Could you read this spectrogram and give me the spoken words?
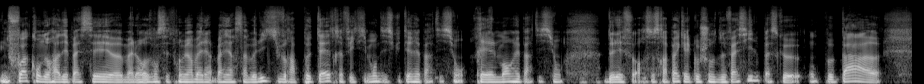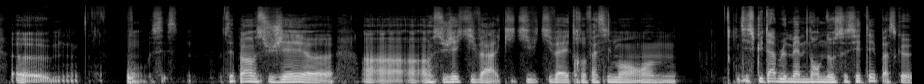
Une fois qu'on aura dépassé euh, malheureusement cette première barrière, symbolique, il faudra peut-être effectivement discuter répartition, réellement répartition de l'effort. Ce sera pas quelque chose de facile parce que on peut pas, euh, euh bon, c'est pas un sujet, euh, un, sujet qui va, qui, va être facilement discutable même dans nos sociétés parce que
